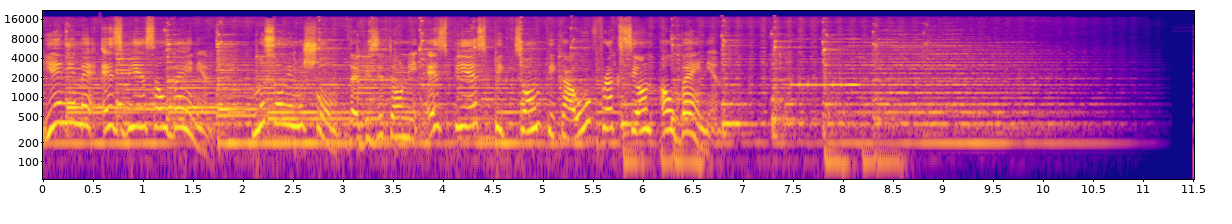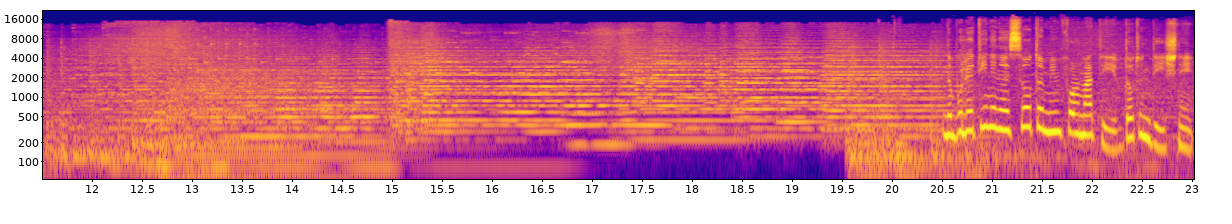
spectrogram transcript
Jeni me SBS Albanian. Mësoni më shumë dhe vizitoni sbs.com.au fraksion Albanian. Në buletinin e sotëm informativ do të ndiqni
